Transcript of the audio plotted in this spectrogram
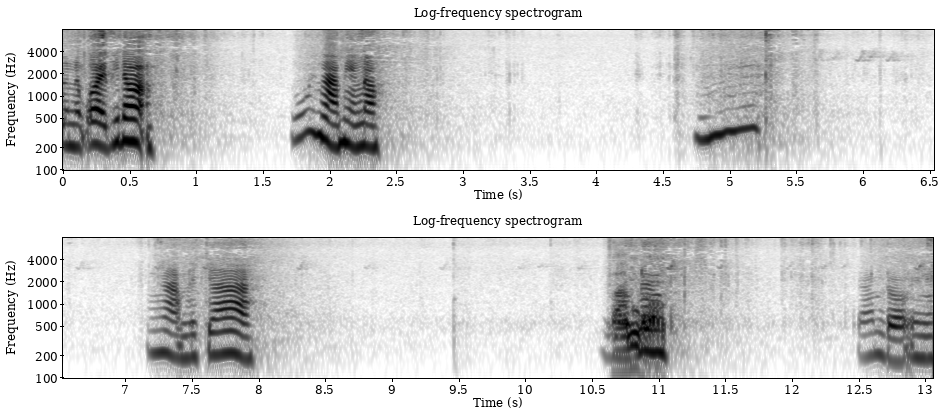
นี่เพิ่งน้ำอ้อยพี่น้องอุ้ยงามแหงเนาะอืมงามเลยจ้าสามดอกสามดอกเอง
